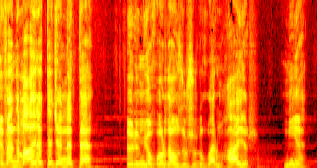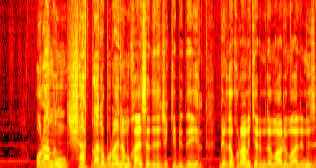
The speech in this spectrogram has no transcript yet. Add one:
Efendim ahirette cennette ölüm yok orada huzursuzluk var mı? Hayır. Niye? Oranın şartları burayla mukayese edilecek gibi değil. Bir de Kur'an-ı Kerim'de malum haliniz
